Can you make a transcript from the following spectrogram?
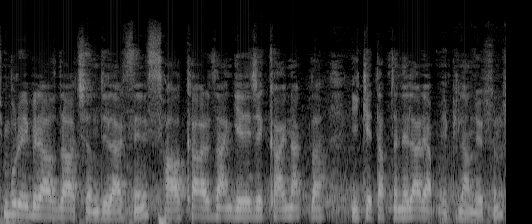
Şimdi burayı biraz daha açalım dilerseniz. Halka arzdan gelecek kaynakla ilk etapta neler yapmayı planlıyorsunuz?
